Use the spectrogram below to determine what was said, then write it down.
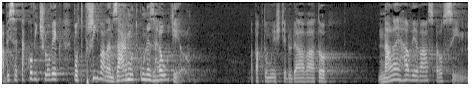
aby se takový člověk pod přívalem zármutku nezhroutil. A pak tomu ještě dodává to, naléhavě vás prosím,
